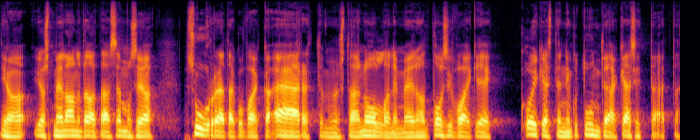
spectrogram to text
Ja jos meillä annetaan jotain semmoisia suureita kuin vaikka äärettömyys tai nolla, niin meidän on tosi vaikea oikeasti niin kuin tuntea ja käsittää, että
